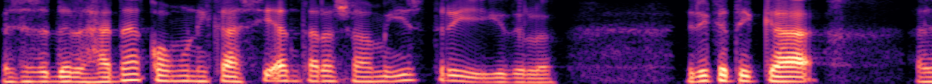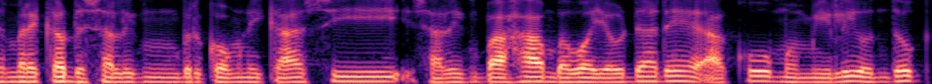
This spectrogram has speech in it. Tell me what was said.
sesederhana komunikasi antara suami istri gitu loh. Jadi ketika eh, mereka udah saling berkomunikasi, saling paham bahwa ya udah deh aku memilih untuk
